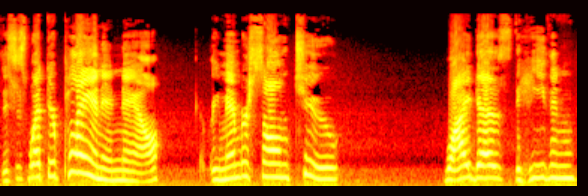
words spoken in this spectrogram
this is what they're planning now. Remember Psalm two. Why does the heathen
